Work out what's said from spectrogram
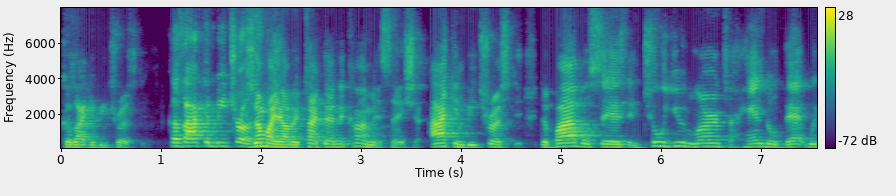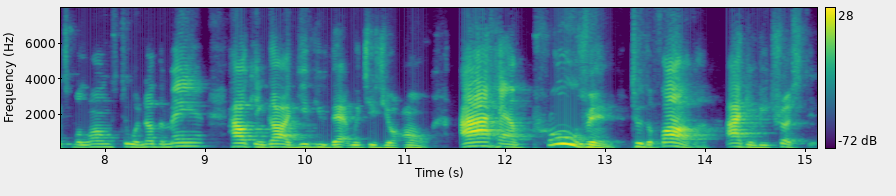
Because I can be trusted. because I can be trusted. Somebody ought to type that in the comment section. I can be trusted. The Bible says, until you learn to handle that which belongs to another man, how can God give you that which is your own? I have proven to the Father I can be trusted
